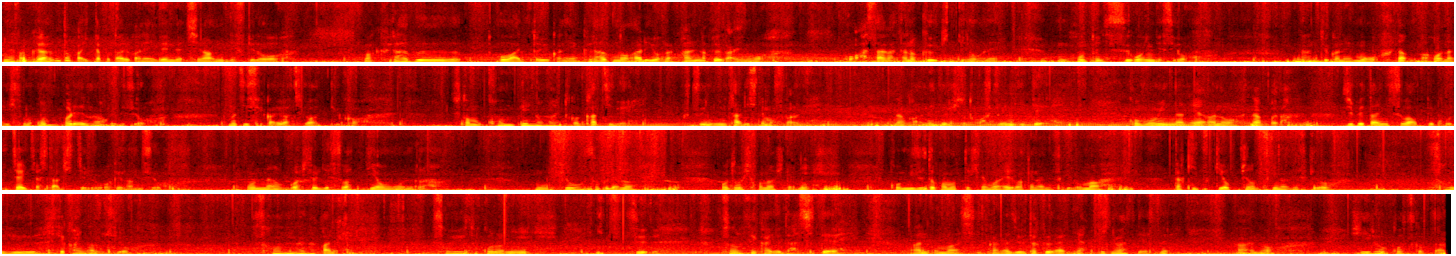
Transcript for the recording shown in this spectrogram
皆さんクラブとか行ったことあるかね？全然知らんですけど、まあ、クラブ終わりというかねクラブのあるような歓楽街のこう朝方の空気っていうのがねもう本当にすごいんですよ。なんていうかねもう普段会わない人のオンパレードなわけですよ。マジ世界が違うっていうか。しかもコンビニの前とかガチで普通に寝たりしてますからね。なんか寝てる人とか普通にいてこうもうみんなねあのなんか地べたに座ってこうイチャイチャしたりしてるわけなんですよ。女の子が1人で座ってよう思うならもう秒速でね男の人にこう水とか持ってきてもらえるわけなんですけどまあ抱きつきオプション付きなんですけどそういう世界なんですよ。そんな中ねそういうところにいつつその世界を脱してあのまあ静かな住宅街にやってきましてですねあのヒールをコツコツ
